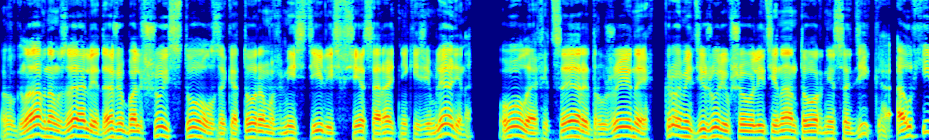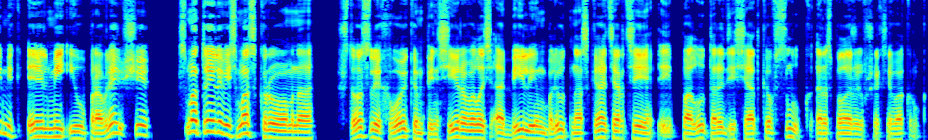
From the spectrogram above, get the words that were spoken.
В главном зале даже большой стол, за которым вместились все соратники землянина, улы, офицеры, дружины, кроме дежурившего лейтенанта Орниса Дика, алхимик Эльми и управляющие смотрели весьма скромно, что с лихвой компенсировалось обилием блюд на скатерти и полутора десятков слуг, расположившихся вокруг.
